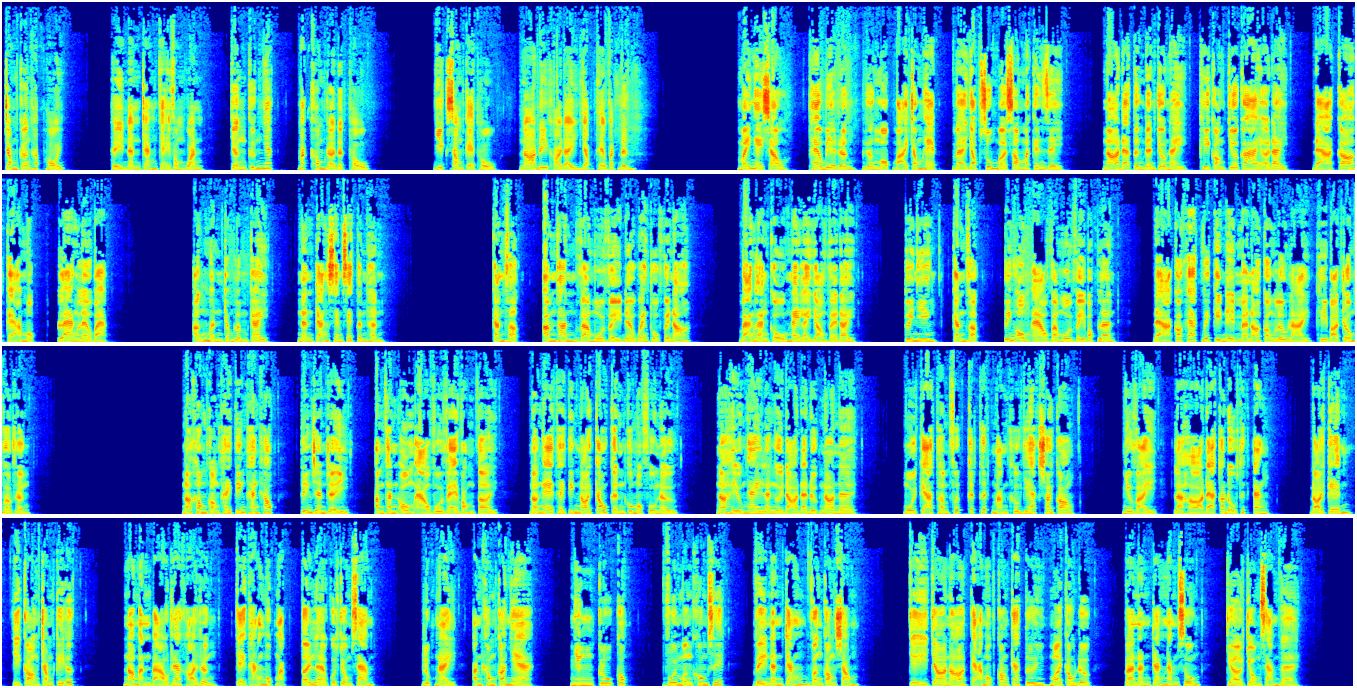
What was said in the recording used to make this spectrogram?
trong cơn hấp hối. Thì nanh trắng chạy vòng quanh, chân cứng nhắc, mắt không rời địch thủ. Diệt xong kẻ thù, nó đi khỏi đấy dọc theo vách đứng. Mấy ngày sau, theo bìa rừng gần một bãi trống hẹp và dốc xuống bờ sông Mackenzie, nó đã từng đến chỗ này khi còn chưa có ai ở đây, đã có cả một làng lều bạc. Ẩn mình trong lùm cây, nành trắng xem xét tình hình. Cảnh vật, âm thanh và mùi vị đều quen thuộc với nó. Bản làng cũ nay lại dọn về đây. Tuy nhiên, cảnh vật, tiếng ồn ào và mùi vị bốc lên đã có khác với kỷ niệm mà nó còn lưu lại khi bỏ trốn vào rừng. Nó không còn thấy tiếng than khóc, tiếng rên rỉ, âm thanh ồn ào vui vẻ vọng tới. Nó nghe thấy tiếng nói cáu kỉnh của một phụ nữ. Nó hiểu ngay là người đó đã được no nê. Mùi cá thơm phức kích thích mạnh khứu giác sói con. Như vậy là họ đã có đủ thức ăn. Đói kém chỉ còn trong ký ức. Nó mạnh bạo ra khỏi rừng, chạy thẳng một mạch tới lều của chồn xám. Lúc này, anh không có nhà, nhưng Clu Cốc vui mừng khôn xiết vì nanh trắng vẫn còn sống. Chị cho nó cả một con cá tươi mới câu được và nanh trắng nằm xuống, chờ chồn xám về.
